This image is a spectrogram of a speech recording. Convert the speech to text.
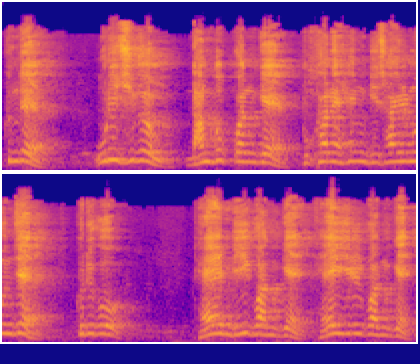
근데 우리 지금 남북 관계, 북한의 핵미사일 문제, 그리고 대미 관계, 대일 관계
